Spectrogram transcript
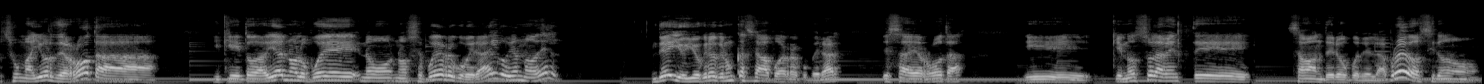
su mayor derrota y que todavía no lo puede, no, no se puede recuperar el gobierno de él. De ello, yo creo que nunca se va a poder recuperar de esa derrota. Y que no solamente se abanderó por el apruebo, sino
